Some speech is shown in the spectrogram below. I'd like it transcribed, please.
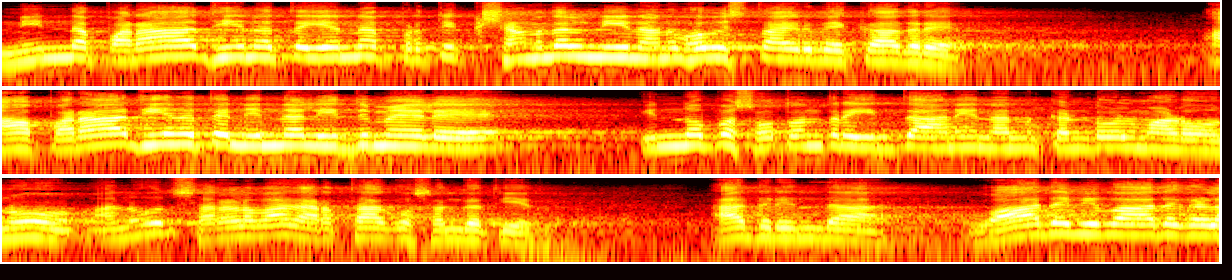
ನಿನ್ನ ಪರಾಧೀನತೆಯನ್ನು ಪ್ರತಿ ಕ್ಷಣದಲ್ಲಿ ನೀನು ಅನುಭವಿಸ್ತಾ ಇರಬೇಕಾದ್ರೆ ಆ ಪರಾಧೀನತೆ ನಿನ್ನಲ್ಲಿ ಇದ್ದ ಮೇಲೆ ಇನ್ನೊಬ್ಬ ಸ್ವತಂತ್ರ ಇದ್ದಾನೆ, ನನ್ನ ಕಂಟ್ರೋಲ್ ಮಾಡೋನು ಅನ್ನೋದು ಸರಳವಾಗಿ ಅರ್ಥ ಆಗೋ ಸಂಗತಿ ಅದು. ಆದ್ದರಿಂದ ವಾದ ವಿವಾದಗಳ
